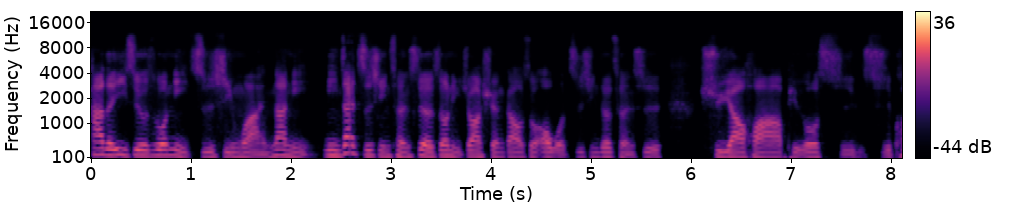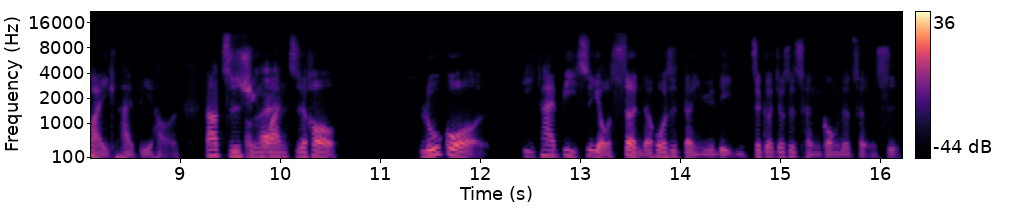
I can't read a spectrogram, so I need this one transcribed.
他的意思就是说，你执行完，那你你在执行城市的时候，你就要宣告说，哦，我执行这个程式需要花，比如说十十块以太币好了。那执行完之后如果以太币是有剩的，或是等于零，这个就是成功的城市。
